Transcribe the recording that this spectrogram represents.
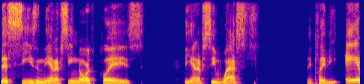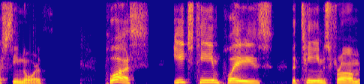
This season, the NFC North plays the NFC West, they play the AFC North, plus each team plays the teams from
